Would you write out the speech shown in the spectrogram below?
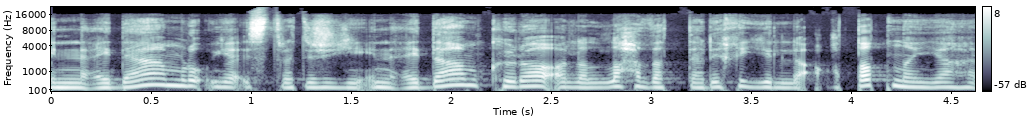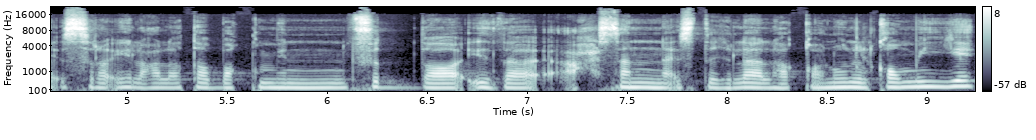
انعدام رؤية استراتيجية انعدام قراءة للحظة التاريخية اللي أعطتنا إياها إسرائيل على طبق من فضة إذا أحسننا استغلالها قانون القومية.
